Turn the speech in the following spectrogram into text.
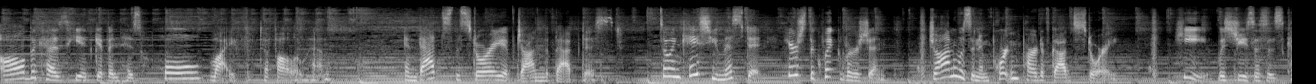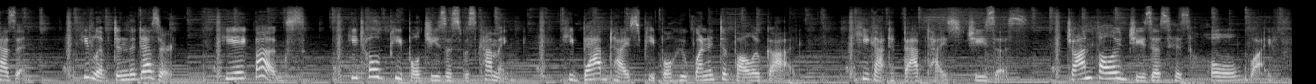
all because he had given his whole life to follow him. And that's the story of John the Baptist. So, in case you missed it, here's the quick version John was an important part of God's story. He was Jesus' cousin. He lived in the desert. He ate bugs. He told people Jesus was coming. He baptized people who wanted to follow God. He got to baptize Jesus. John followed Jesus his whole life.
